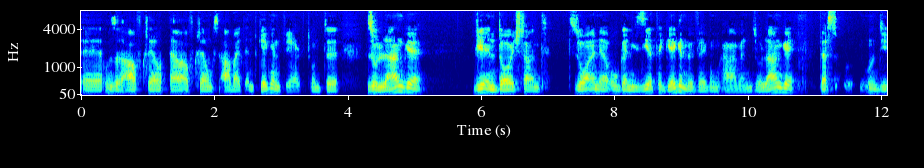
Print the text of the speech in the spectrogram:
äh, unsere Aufklär äh, Aufklärungsarbeit entgegenwirkt. Und äh, solange wir in Deutschland so eine organisierte Gegenbewegung haben, solange das die,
